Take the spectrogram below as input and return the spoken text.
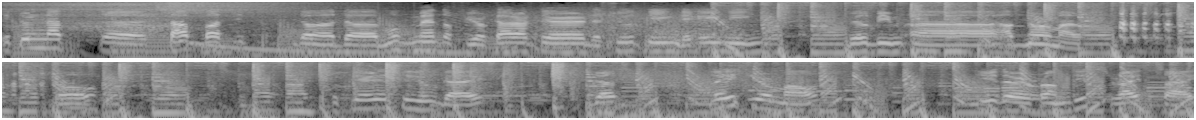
it will not uh, stop but it, the, the movement of your character the shooting the aiming will be uh, abnormal. So to clear it to you guys just place your mouse either from this right side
